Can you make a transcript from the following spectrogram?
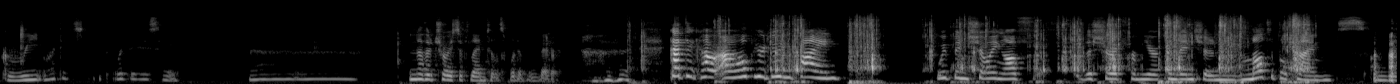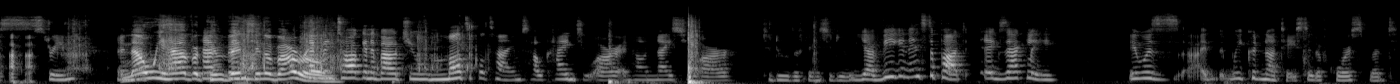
green. What did what did I say? Uh, another choice of lentils would have been better. Kartik, I hope you're doing fine. We've been showing off the shirt from your convention multiple times on this stream. And now we have a have been- convention of our own. I've been talking about you multiple times, how kind you are and how nice you are to do the things you do. Yeah, vegan Instapot, exactly. It was I, we could not taste it, of course, but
